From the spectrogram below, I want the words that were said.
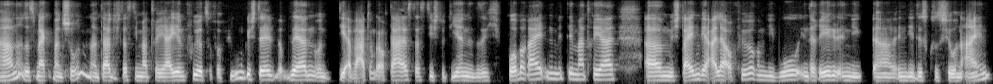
Ja, ne, das merkt man schon. Und dadurch, dass die Materialien früher zur Verfügung gestellt werden und die Erwartung auch da ist, dass die Studierenden sich vorbereiten mit dem Material, ähm, steigen wir alle auf höherem Niveau in der Regel in die, äh, in die Diskussion ein.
